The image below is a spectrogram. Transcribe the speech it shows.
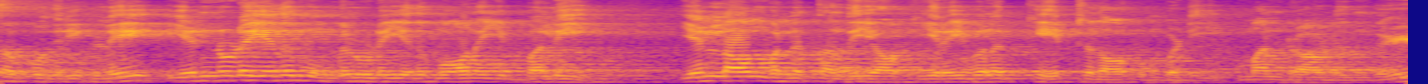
சகோதரிகளே என்னுடையதும் உங்களுடையதுமான இப்பலி எல்லாம் வல்ல தந்தையாகிய இறைவனுக்கு ஏற்றதாகும்படி மன்றாடுங்கள்.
